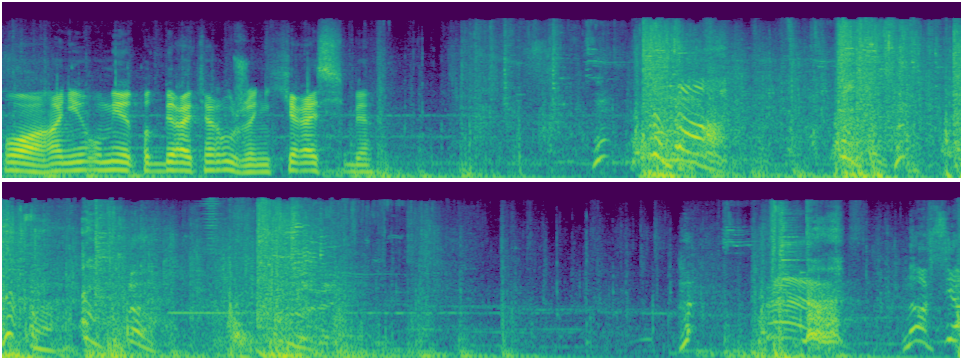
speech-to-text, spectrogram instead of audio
О, они умеют подбирать оружие, ни хера себе. Но все...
